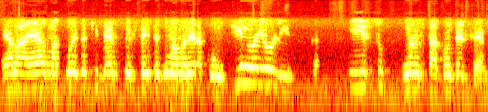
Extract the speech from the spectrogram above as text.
ela é uma coisa que deve ser feita de uma maneira contínua e holística. E isso não está acontecendo.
